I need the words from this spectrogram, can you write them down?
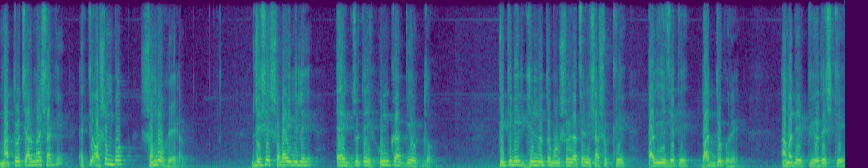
মাত্র চার মাস আগে একটি অসম্ভব সম্ভব হয়ে গেল। দেশের সবাই মিলে একজোটে হুঙ্কার দিয়ে উঠল। পৃথিবীর ঘৃণ্যতম স্বৈরাচারী শাসককে পালিয়ে যেতে বাধ্য করে আমাদের প্রিয় দেশকে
